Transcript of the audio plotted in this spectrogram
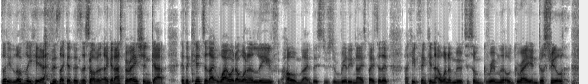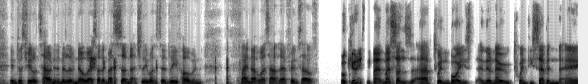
bloody lovely here. There's like a there's a sort of like an aspiration gap because the kids are like, why would I want to leave home? Like this is a really nice place to live. I keep thinking that I want to move to some grim little grey industrial industrial town in the middle of nowhere so that my son actually wants to leave home and find out what's out there for himself. Well, curiously, my, my sons have twin boys, and they're now 27. Uh,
